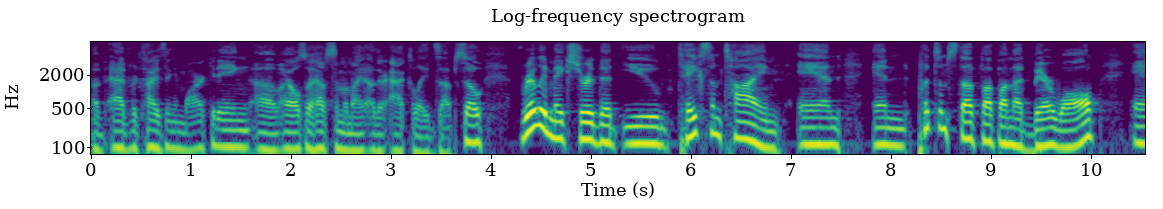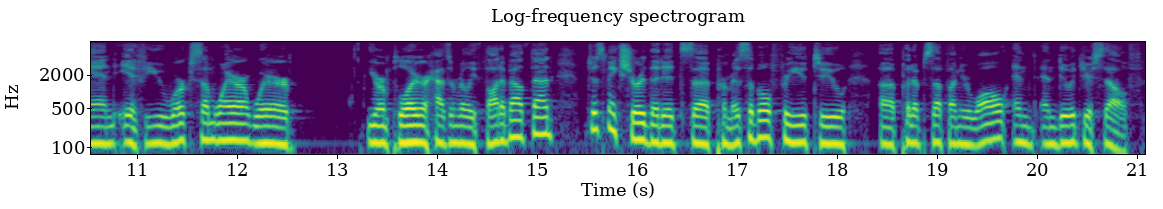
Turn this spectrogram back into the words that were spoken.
of advertising and marketing. Um, I also have some of my other accolades up. So really make sure that you take some time and and put some stuff up on that bare wall. And if you work somewhere where your employer hasn't really thought about that, just make sure that it's uh, permissible for you to uh, put up stuff on your wall and, and do it yourself.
